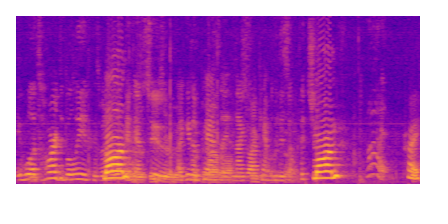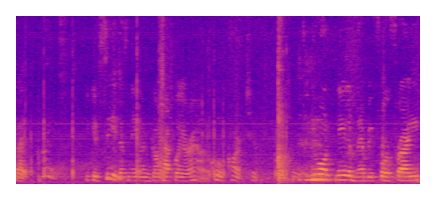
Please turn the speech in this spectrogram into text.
It- Well, it's hard to believe because when Mom. I look at him too, I get him pants and I go, I can't believe this don't fit you. Mom. Hi. Hi. But you can see it doesn't even go halfway around. Cool card too. You won't need him there before Friday.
